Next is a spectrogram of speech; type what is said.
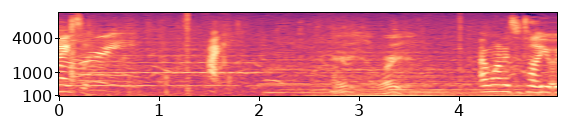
Play nicely. Hi. Hey, how are you? I wanted to tell you I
